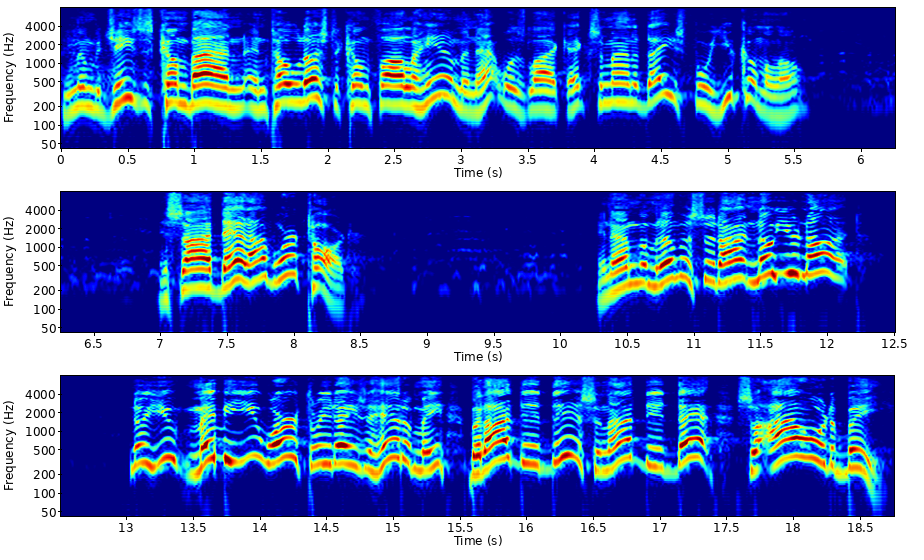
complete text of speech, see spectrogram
Remember, Jesus come by and, and told us to come follow him, and that was like X amount of days before you come along. Inside that, I've worked harder. And I'm going, to, another said, I, no, you're not. No, you, maybe you were three days ahead of me, but I did this and I did that, so I ought to be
